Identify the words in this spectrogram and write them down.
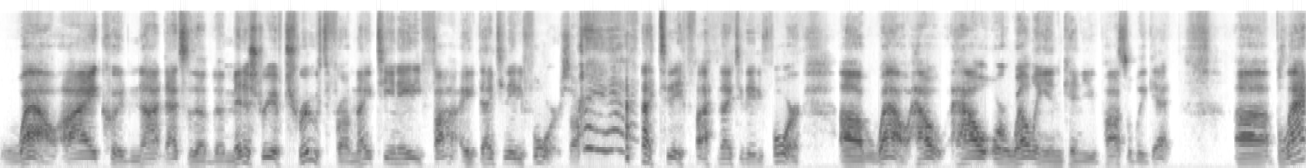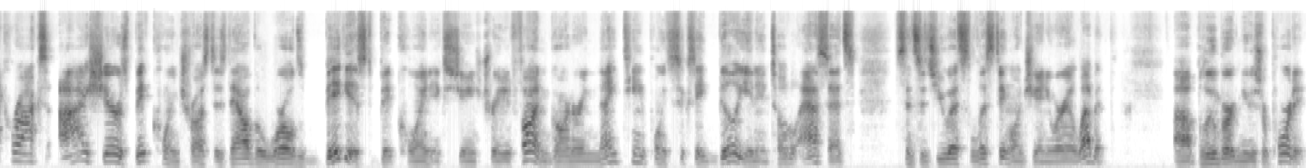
wow, I could not. That's the, the Ministry of Truth from 1985, 1984. Sorry, 1985, 1984. Uh, wow, how how Orwellian can you possibly get? Uh, BlackRock's iShares Bitcoin Trust is now the world's biggest Bitcoin exchange traded fund, garnering 19.68 billion in total assets since its U.S. listing on January 11th. Uh, Bloomberg News reported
